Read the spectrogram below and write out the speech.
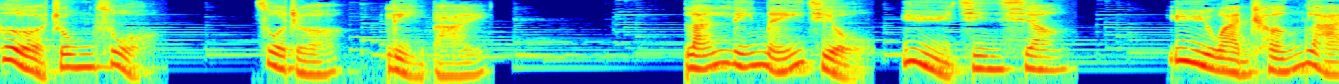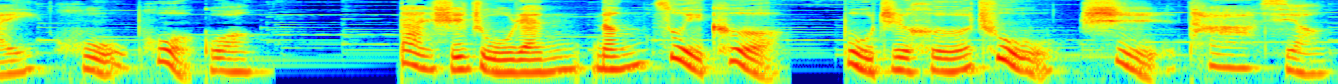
客中作作者李白。兰陵美酒郁金香玉碗盛来琥珀光。但使主人能醉客不知何处是他乡。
